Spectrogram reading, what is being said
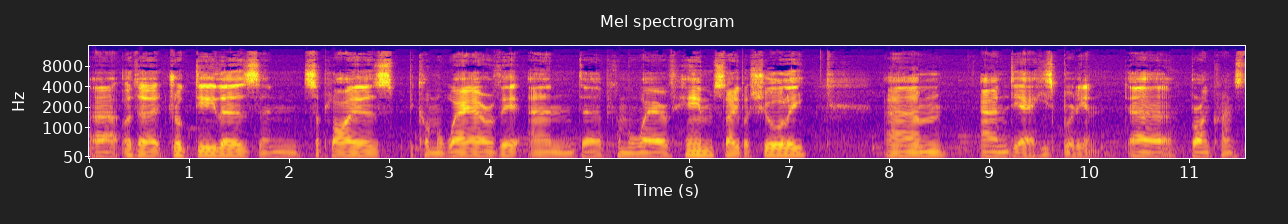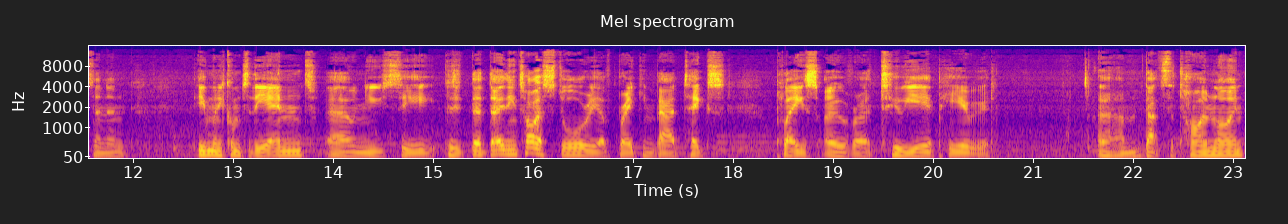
uh, other drug dealers and suppliers become aware of it and uh, become aware of him slowly but surely. Um, and yeah, he's brilliant, uh, Bryan Cranston. And even when you come to the end, uh, when you see because the, the entire story of Breaking Bad takes place over a two-year period. Um, that's the timeline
